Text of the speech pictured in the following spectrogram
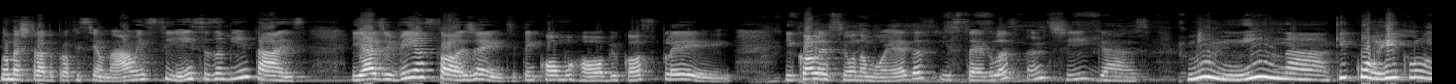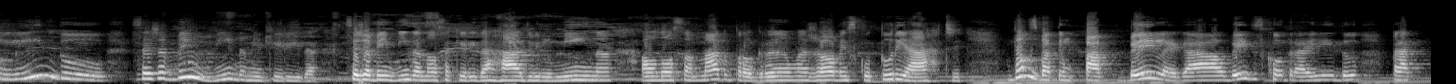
no mestrado profissional em Ciências Ambientais. E adivinha só, gente, tem como hobby o cosplay e coleciona moedas e cédulas antigas. Menina, que currículo lindo! Seja bem-vinda, minha querida. Seja bem-vinda à nossa querida Rádio Ilumina, ao nosso amado programa Jovens Cultura e Arte. Vamos bater um papo bem legal, bem descontraído para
